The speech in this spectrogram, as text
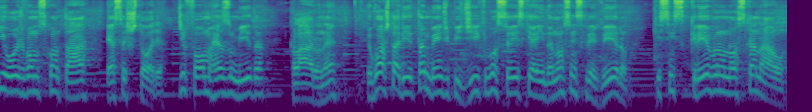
E hoje vamos contar essa história de forma resumida, claro, né? Eu gostaria também de pedir que vocês que ainda não se inscreveram, que se inscrevam no nosso canal.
